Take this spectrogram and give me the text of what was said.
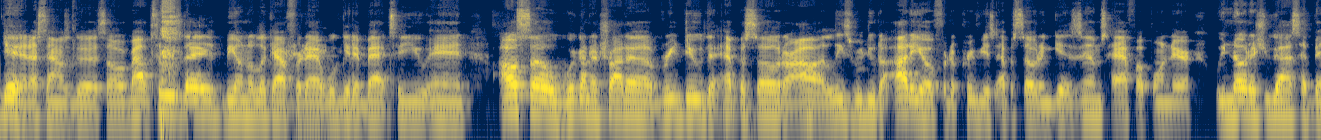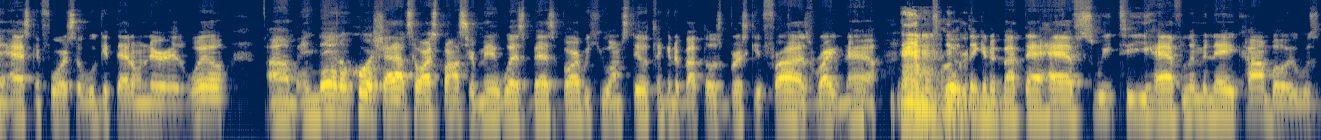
Yeah, that sounds good. So about Tuesday, be on the lookout for that. We'll get it back to you. And also, we're gonna try to redo the episode, or I'll at least redo the audio for the previous episode and get Zim's half up on there. We know that you guys have been asking for it, so we'll get that on there as well. Um, and then, of course, shout out to our sponsor, Midwest Best Barbecue. I'm still thinking about those brisket fries right now. Damn, I'm, I'm still hungry. thinking about that half sweet tea, half lemonade combo. It was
